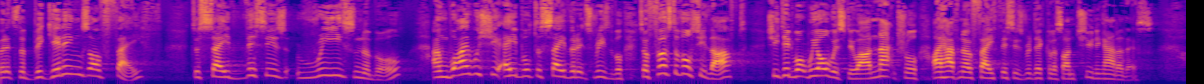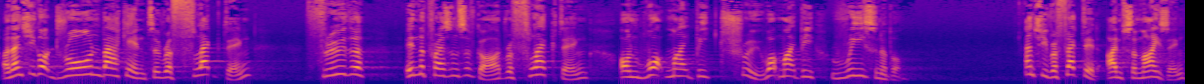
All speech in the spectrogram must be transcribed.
but it's the beginnings of faith to say this is reasonable. And why was she able to say that it's reasonable? So first of all, she laughed. She did what we always do, our natural, I have no faith, this is ridiculous, I'm tuning out of this. And then she got drawn back into reflecting through the, in the presence of God, reflecting on what might be true, what might be reasonable. And she reflected, I'm surmising,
